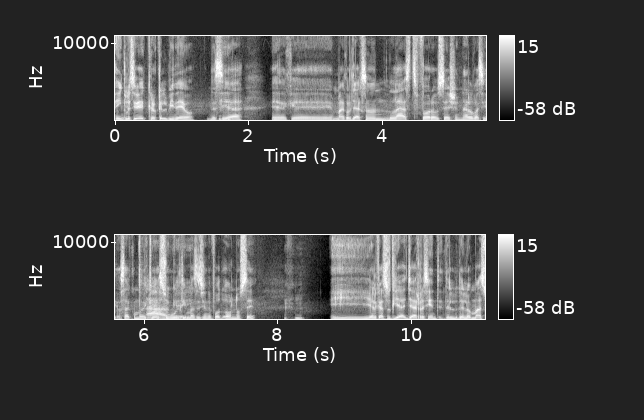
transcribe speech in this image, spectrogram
inclusive creo que el video decía eh, que Michael Jackson last photo session, algo así, o sea, como de que Ah, su última sesión de foto, o no sé. Y el caso es que ya, ya es reciente, de, lo- de lo más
